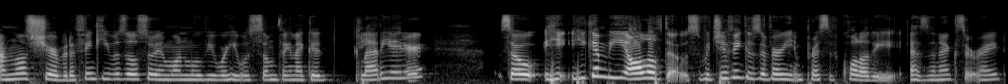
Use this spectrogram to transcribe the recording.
I'm not sure, but I think he was also in one movie where he was something like a gladiator. So he, he can be all of those, which I think is a very impressive quality as an actor, right?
